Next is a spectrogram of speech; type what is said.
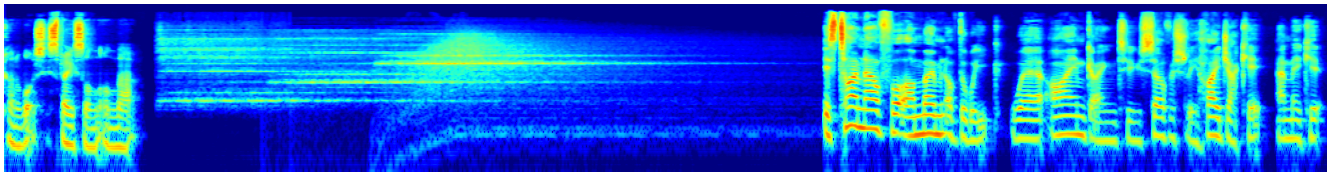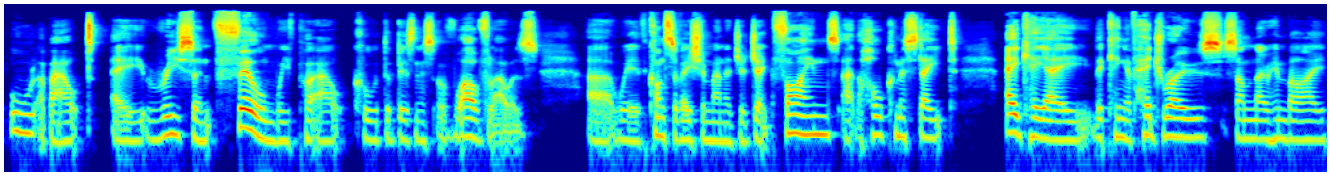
kind of watch this space on on that. It's time now for our moment of the week where I'm going to selfishly hijack it and make it all about a recent film we've put out called The Business of Wildflowers uh, with conservation manager Jake Fiennes at the Holkham Estate, aka the King of Hedgerows, some know him by.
